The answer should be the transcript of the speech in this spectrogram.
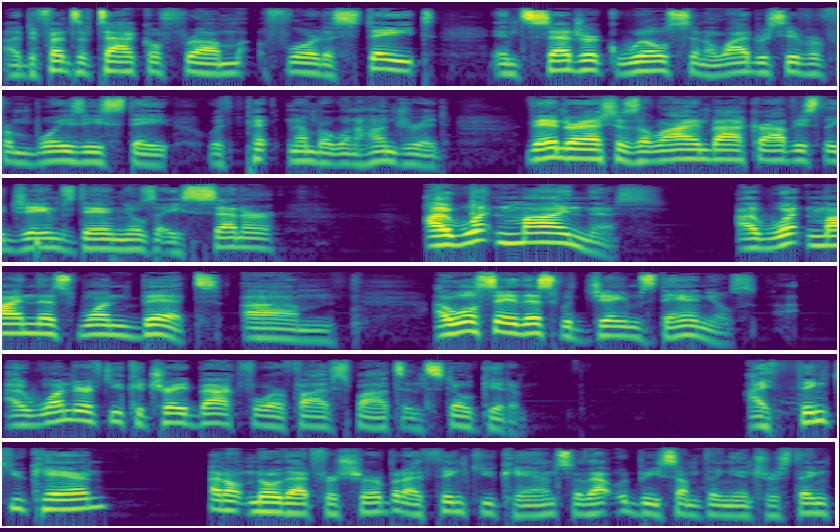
a defensive tackle from Florida State, and Cedric Wilson, a wide receiver from Boise State, with pick number 100. Vander Esch is a linebacker, obviously. James Daniels, a center. I wouldn't mind this. I wouldn't mind this one bit. Um, I will say this with James Daniels. I wonder if you could trade back four or five spots and still get him. I think you can. I don't know that for sure, but I think you can. So that would be something interesting.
